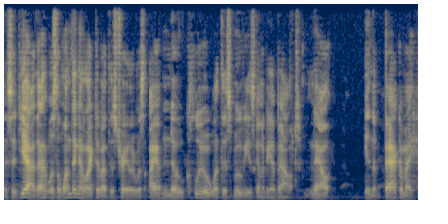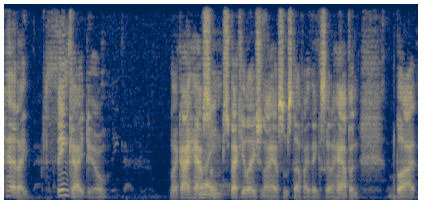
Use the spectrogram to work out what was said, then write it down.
I said, "Yeah, that was the one thing I liked about this trailer was I have no clue what this movie is going to be about." Now, in the back of my head, I think I do. Like I have some speculation. I have some stuff I think is going to happen, but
